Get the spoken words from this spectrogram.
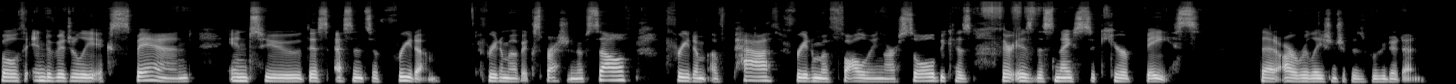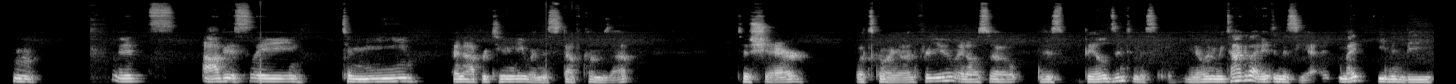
both individually expand into this essence of freedom freedom of expression of self, freedom of path, freedom of following our soul, because there is this nice, secure base that our relationship is rooted in. Hmm. It's obviously, to me, an opportunity when this stuff comes up to share what's going on for you. And also, this builds intimacy. You know, when we talk about intimacy, it might even be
